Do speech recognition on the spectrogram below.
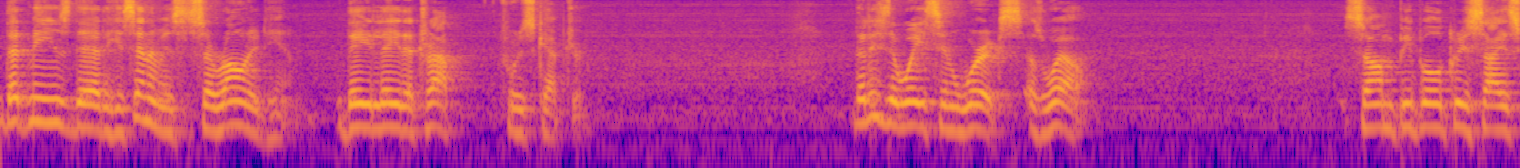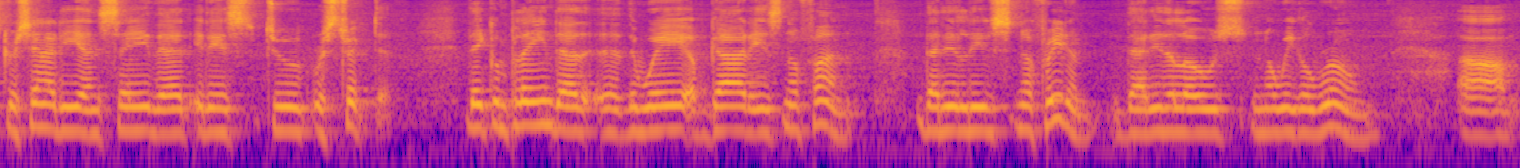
That means that his enemies surrounded him. They laid a trap for his capture. That is the way sin works as well. Some people criticize Christianity and say that it is too restrictive. They complain that uh, the way of God is no fun, that it leaves no freedom, that it allows no wiggle room. Um,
